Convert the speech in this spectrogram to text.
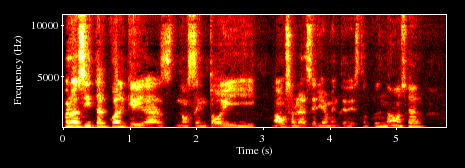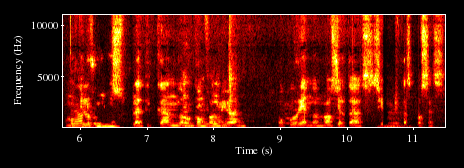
pero así tal cual que digas nos sentó y vamos a hablar seriamente de esto pues no o sea como No. que lo fuimos platicando conforme iban ocurriendo no ciertas ciertas cosas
